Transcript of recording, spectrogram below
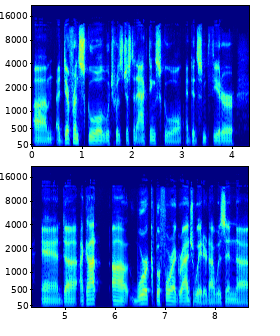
um, a different school, which was just an acting school, and did some theater. And uh, I got uh, work before I graduated. I was in uh,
